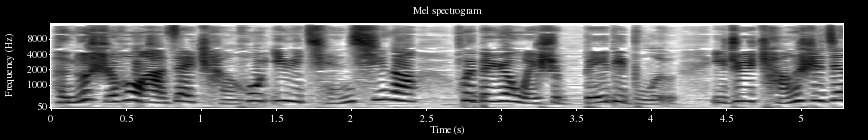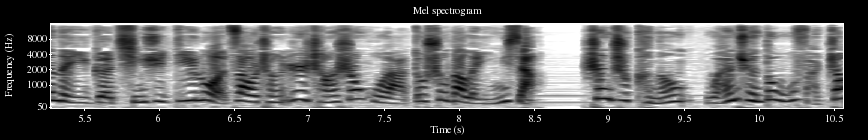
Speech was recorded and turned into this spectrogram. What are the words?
很多时候啊，在产后抑郁前期呢，会被认为是 baby blue，以至于长时间的一个情绪低落，造成日常生活啊都受到了影响，甚至可能完全都无法照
